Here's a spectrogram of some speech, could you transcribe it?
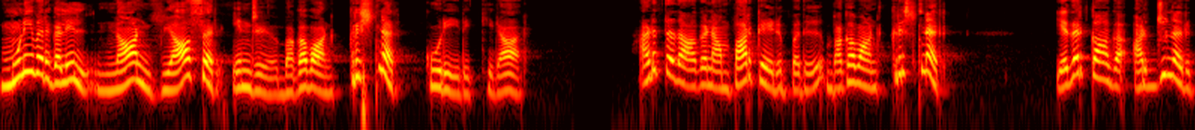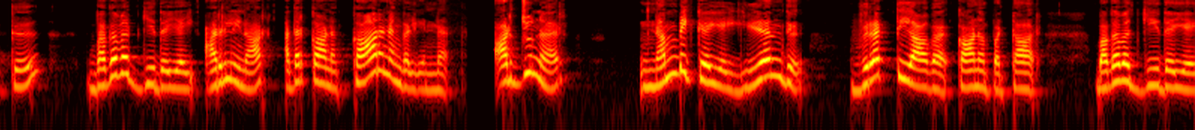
முனிவர்களில் நான் வியாசர் என்று பகவான் கிருஷ்ணர் கூறியிருக்கிறார். அடுத்ததாக நாம் பார்க்க இருப்பது பகவான் கிருஷ்ணர். எதற்காக அர்ஜுனருக்கு பகவத்கீதையை அருளினார்? அதற்கான காரணங்கள் என்ன? அர்ஜுனர் நம்பிக்கையை இழந்து விரக்தியாக காணப்பட்டார். பகவத்கீதையை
